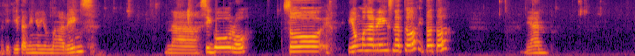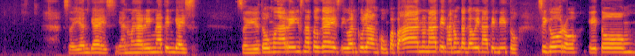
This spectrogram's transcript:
Nakikita ninyo yung mga rings na siguro. So, yung mga rings na to, ito to. Yan. So, yan guys. Yan mga ring natin guys. So, itong mga rings na to guys, iwan ko lang kung papaano natin, anong gagawin natin dito. Siguro, itong,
